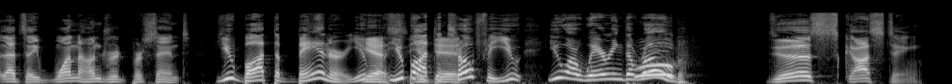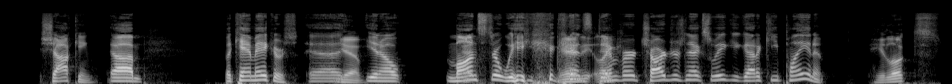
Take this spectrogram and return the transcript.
that's a 100% You bought the banner. You Yes, you bought you the did. trophy. You you are wearing the Woo. robe. disgusting. Shocking. Um, but Cam Akers, uh, Yeah. you know, monster week against like- Denver Chargers next week. You got to keep playing him. He looked.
